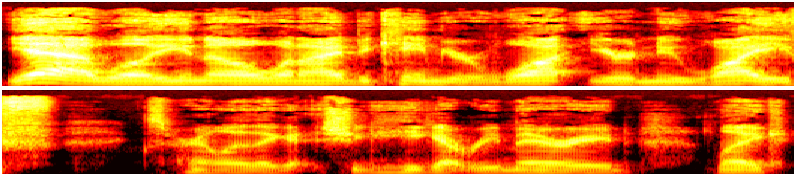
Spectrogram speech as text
yeah well you know when i became your what your new wife 'cause apparently they got, she, he got remarried. Like,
